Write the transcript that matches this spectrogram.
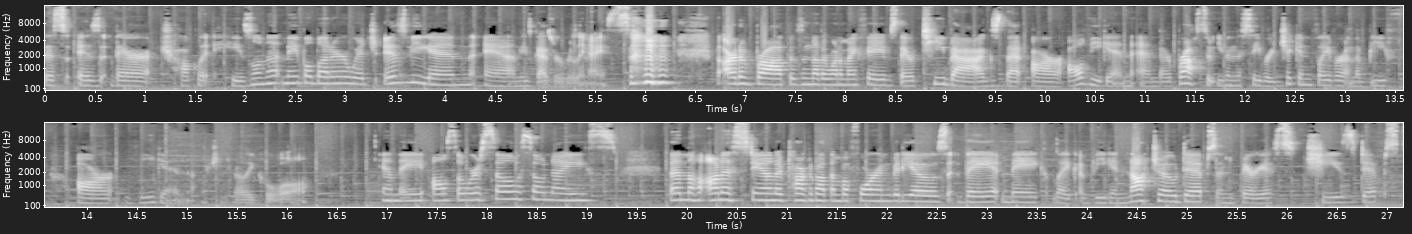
This is their chocolate hazelnut maple butter, which is vegan, and these guys are really nice. the Art of Broth is another one of my faves. They're tea bags that are all vegan, and they're broth, so even the savory chicken flavor and the beef are vegan, which is really cool. And they also were so, so nice. Then the Honest Stand, I've talked about them before in videos. They make like a vegan nacho dips and various cheese dips.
